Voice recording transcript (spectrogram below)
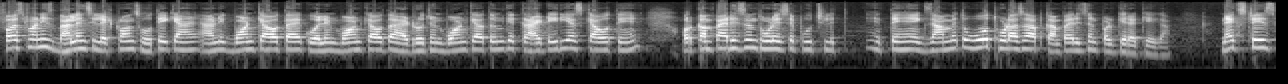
First one is valence electrons होते क्या हैं? आयनिक बॉन्ड क्या होता है? कोवेलेंट बॉन्ड क्या होता है? हाइड्रोजन बॉन्ड क्या होता है? उनके क्राइटेरियाज क्या होते हैं? और कंपैरिजन थोड़े से पूछ लेते हैं एग्ज़ाम में तो वो थोड़ा सा आप कंपैरिजन पढ़ के रखिएगा। Next is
